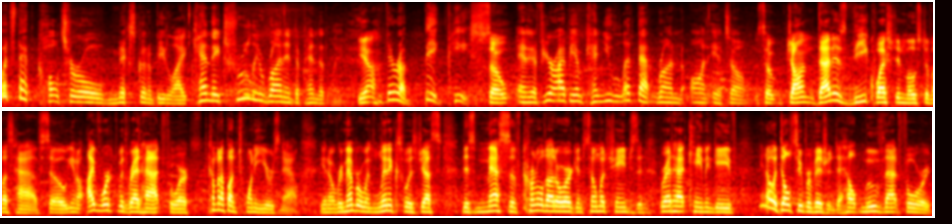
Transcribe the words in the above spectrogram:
What's that cultural mix going to be like? Can they truly run independently? Yeah. They're a big piece. So, and if you're IBM, can you let that run on its own? So, John, that is the question most of us have. So, you know, I've worked with Red Hat for coming up on 20 years now. You know, remember when Linux was just this mess of kernel.org and so much changes that Red Hat came and gave you know, adult supervision to help move that forward.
